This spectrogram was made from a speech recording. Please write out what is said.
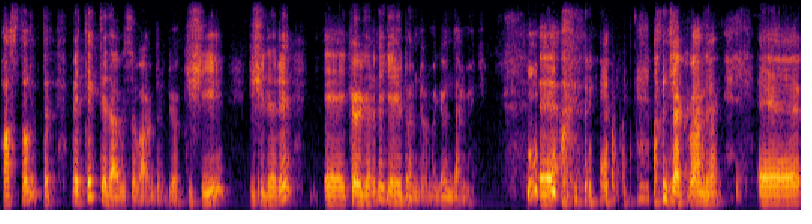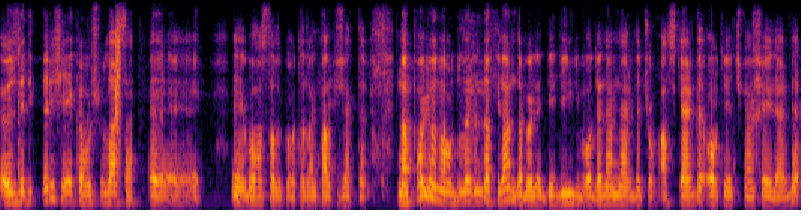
hastalıktır ve tek tedavisi vardır diyor. Kişiyi, kişileri e, köylerine geri döndürme, göndermek e, ancak ve ancak e, özledikleri şeye kavuşurlarsa e, e, bu hastalık ortadan kalkacaktır. Napolyon ordularında filan da böyle dediğin gibi o dönemlerde çok askerde ortaya çıkan şeylerde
